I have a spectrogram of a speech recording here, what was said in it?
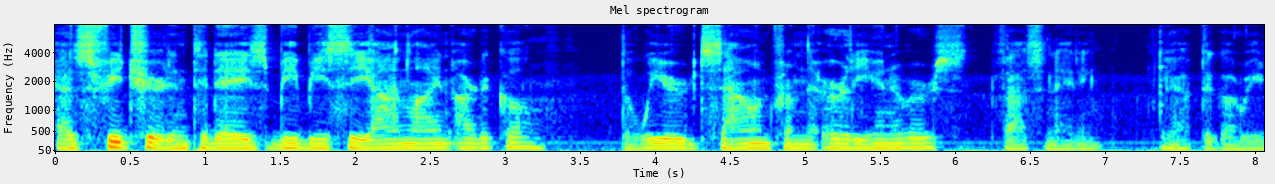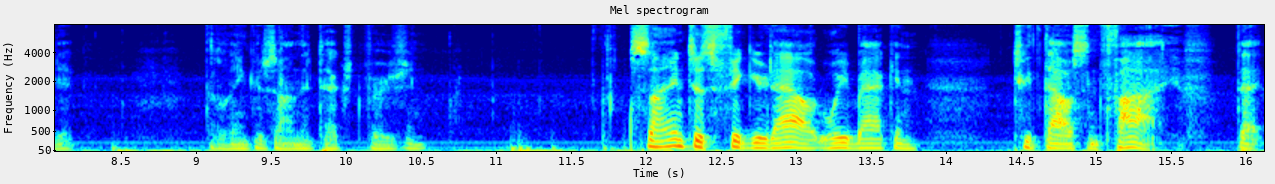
As featured in today's BBC Online article, The Weird Sound from the Early Universe. Fascinating. You have to go read it. The link is on the text version. Scientists figured out way back in 2005 that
